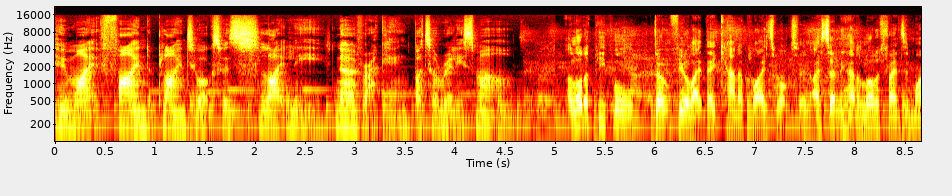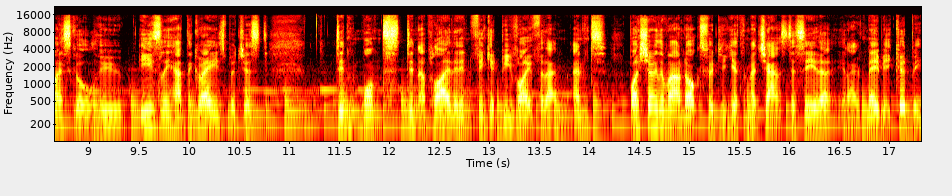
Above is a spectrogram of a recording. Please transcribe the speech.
who might find applying to Oxford slightly nerve-wracking but are really smart. A lot of people don't feel like they can apply to Oxford. I certainly had a lot of friends in my school who easily had the grades but just didn't want, didn't apply, they didn't think it'd be right for them. And by showing them around Oxford, you give them a chance to see that, you know, maybe it could be.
